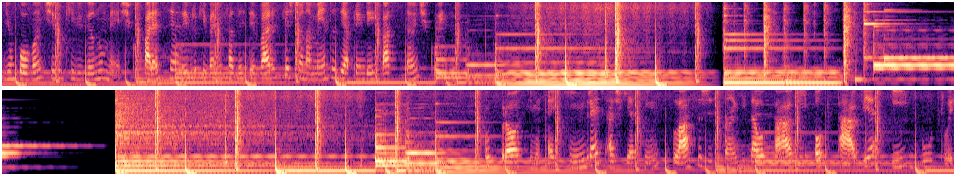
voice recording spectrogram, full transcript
de um povo antigo que viveu no México. Parece ser um livro que vai me fazer ter vários questionamentos e aprender bastante coisa. acho que é assim, Laços de Da Octavia, e Butler.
